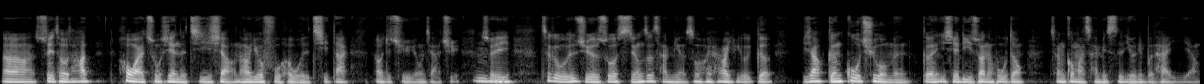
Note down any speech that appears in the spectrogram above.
那所以说它后来出现的绩效，然后有符合我的期待，然后就继续用下去。所以这个我是觉得说，使用这个产品的时候会会有一个比较跟过去我们跟一些理算的互动，像购买产品是有点不太一样。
